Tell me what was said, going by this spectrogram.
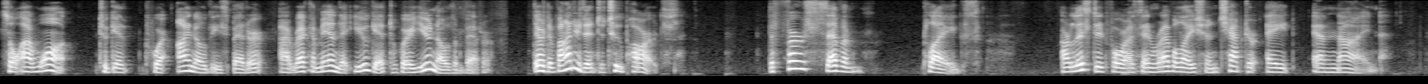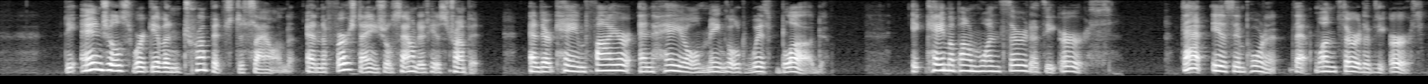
So I want to get where I know these better. I recommend that you get to where you know them better. They're divided into two parts. The first seven plagues are listed for us in Revelation chapter 8 and 9. The angels were given trumpets to sound, and the first angel sounded his trumpet, and there came fire and hail mingled with blood. It came upon one third of the earth. That is important, that one third of the earth.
